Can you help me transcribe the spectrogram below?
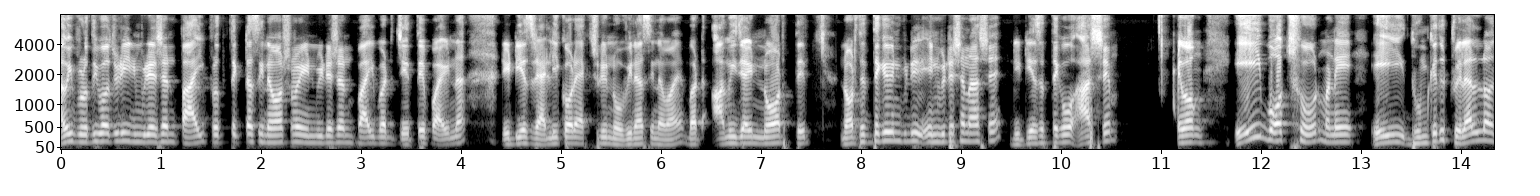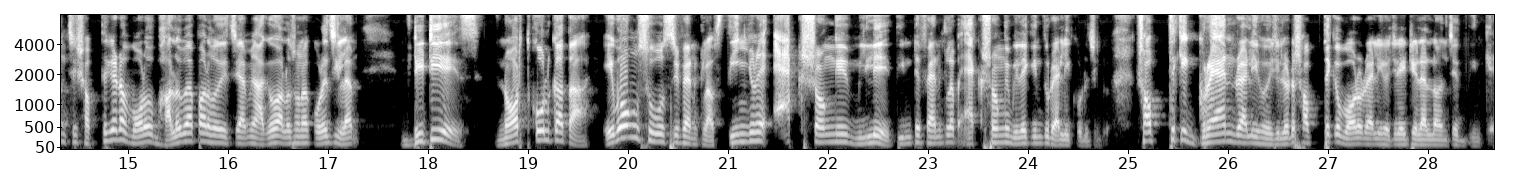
আমি প্রতি বছরই ইনভিটেশন পাই, প্রত্যেকটা সিনেমার সময় ইনভিটেশন পাই বাট যেতে পাই না। ডিটিএস র্যালি করে অ্যাকচুয়ালি নবীনা সিনেমায় বাট আমি যাই নর্থে নর্থের থেকেও ইনভিটেশন আসে ডিটিএস এর থেকেও আসে। এবং এই বছর মানে এই ধূমকেতু ট্রেলার লঞ্চে সব থেকে একটা বড় ভালো ব্যাপার হয়েছে, আমি আগেও আলোচনা করেছিলাম ডিটিএস নর্থ কলকাতা এবং শুভশ্রী ফ্যান ক্লাব তিনজনে একসঙ্গে মিলে তিনটে ফ্যান ক্লাব একসঙ্গে মিলে কিন্তু র্যালি করেছিল। সব থেকে গ্র্যান্ড র্যালি হয়েছিল, এটা সব থেকে বড় র্যালি হয়েছিল এই ট্রেলার লঞ্চের দিনকে।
